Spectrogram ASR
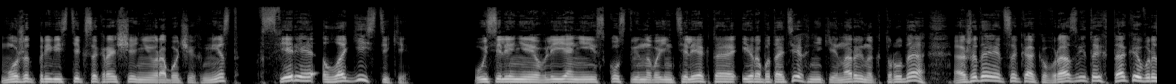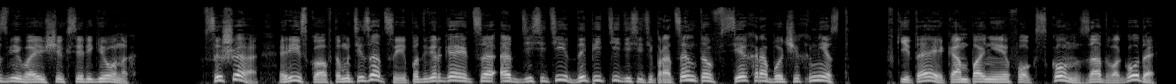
может привести к сокращению рабочих мест в сфере логистики. Усиление влияния искусственного интеллекта и робототехники на рынок труда ожидается как в развитых, так и в развивающихся регионах. В США риску автоматизации подвергается от 10 до 50% всех рабочих мест, в Китае компания Foxconn за два года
